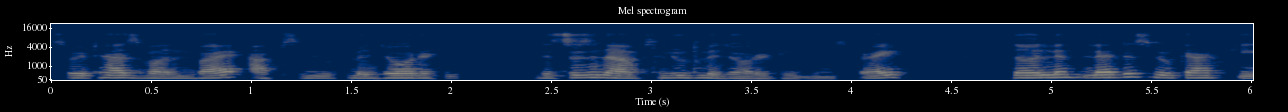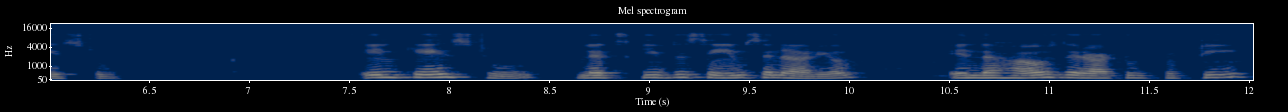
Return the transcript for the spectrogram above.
So it has won by absolute majority. This is an absolute majority case, right? Now let, let us look at case two. In case 2, let's give the same scenario. In the house, there are 250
